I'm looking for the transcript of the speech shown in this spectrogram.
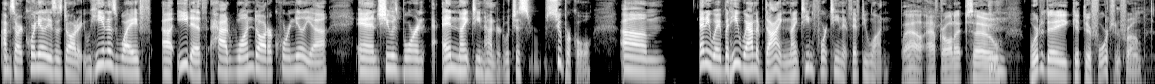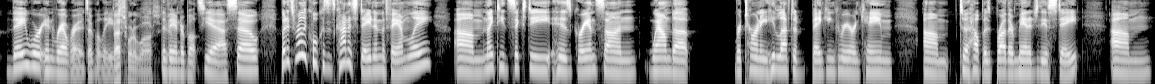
I'm sorry, Cornelia is his daughter. He and his wife, uh, Edith, had one daughter, Cornelia, and she was born in 1900, which is super cool. Um, anyway, but he wound up dying in 1914 at 51. Wow, after all that. So, where did they get their fortune from? They were in railroads, I believe. That's what it was. the Yep. Vanderbilts. Yeah. So, but it's really cool because it's kind of stayed in the family. Um, 1960, his grandson wound up returning. He left a banking career and came um, to help his brother manage the estate. Um,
